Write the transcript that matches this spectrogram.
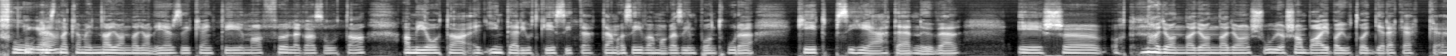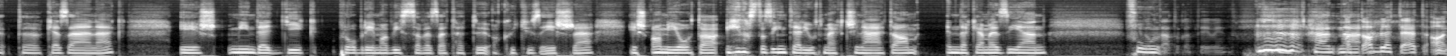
Fú, Igen. ez nekem egy nagyon-nagyon érzékeny téma, főleg azóta, amióta egy interjút készítettem az évamagazin.hu-ra két pszichiáternővel, és ott nagyon-nagyon-nagyon súlyosan bajba jutott gyerekeket kezelnek, és mindegyik probléma visszavezethető a kütyüzésre, és amióta én azt az interjút megcsináltam, nekem ez ilyen, Fú. a tévét. Hát, na, a tabletet, a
